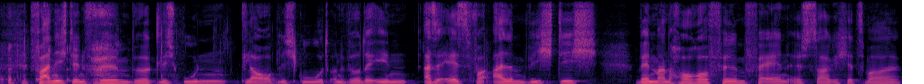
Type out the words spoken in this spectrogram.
fand ich den Film wirklich unglaublich gut und würde ihn, also er ist vor allem wichtig, wenn man Horrorfilm-Fan ist, sage ich jetzt mal,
